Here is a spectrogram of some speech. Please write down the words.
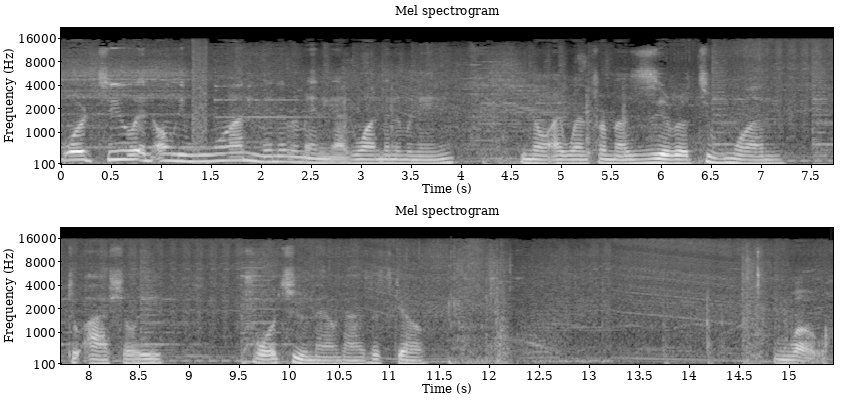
4-2 and only one minute remaining guys. One minute remaining. You know I went from a 0 to 1 to actually 4-2 now guys let's go whoa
